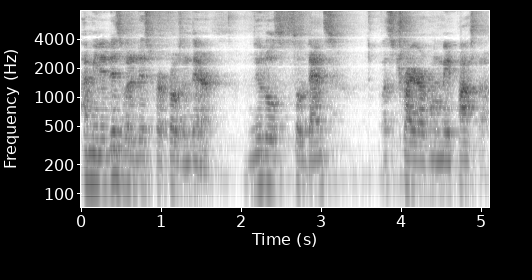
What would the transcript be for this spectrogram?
I mean, it is what it is for a frozen dinner. Noodles so dense, Let's try our homemade pasta.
